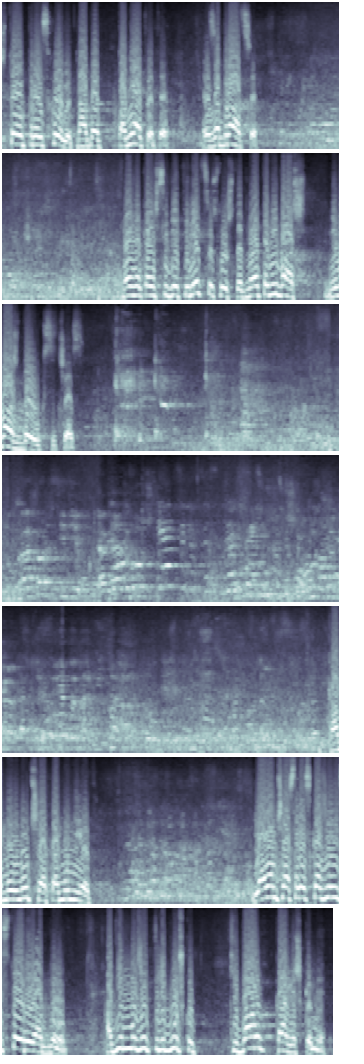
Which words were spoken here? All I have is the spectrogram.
Что происходит? Надо понять это, разобраться. Можно, конечно, сидеть и лекцию слушать, но это не ваш, не ваш долг сейчас. Кому лучше, а кому нет. Я вам сейчас расскажу историю одну. Один мужик лягушку кидал камешками,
